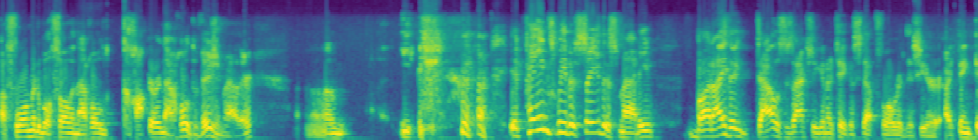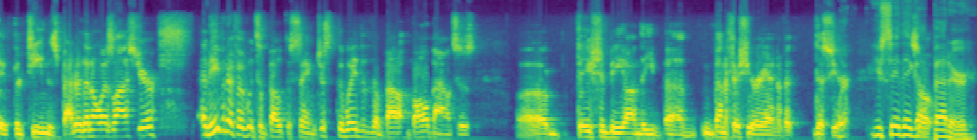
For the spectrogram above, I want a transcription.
a formidable foe in that whole, co- or in that whole division, rather. Um, it pains me to say this, Maddie, but I think Dallas is actually going to take a step forward this year. I think that their team is better than it was last year. And even if it was about the same, just the way that the ball bounces, um, they should be on the uh, beneficiary end of it this year. You say they got So- better.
